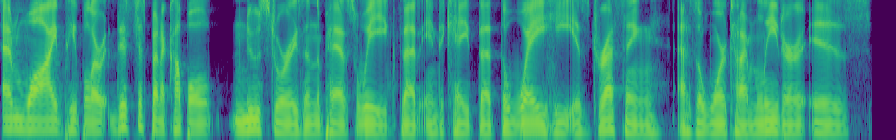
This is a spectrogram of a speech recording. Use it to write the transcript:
and why people are there's just been a couple news stories in the past week that indicate that the way he is dressing as a wartime leader is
